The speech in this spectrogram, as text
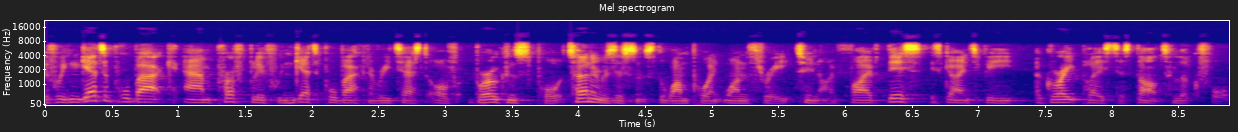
If we can get a pullback, and preferably if we can get a pullback and a retest of broken support, turning resistance to the 1.13295, this is going to be a great place to start to look for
